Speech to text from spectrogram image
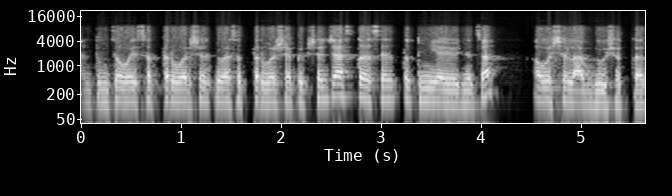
आणि तुमचं वय सत्तर वर्ष किंवा सत्तर वर्षापेक्षा जास्त असेल तर तुम्ही या योजनेचा अवश्य लाभ घेऊ शकतात.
